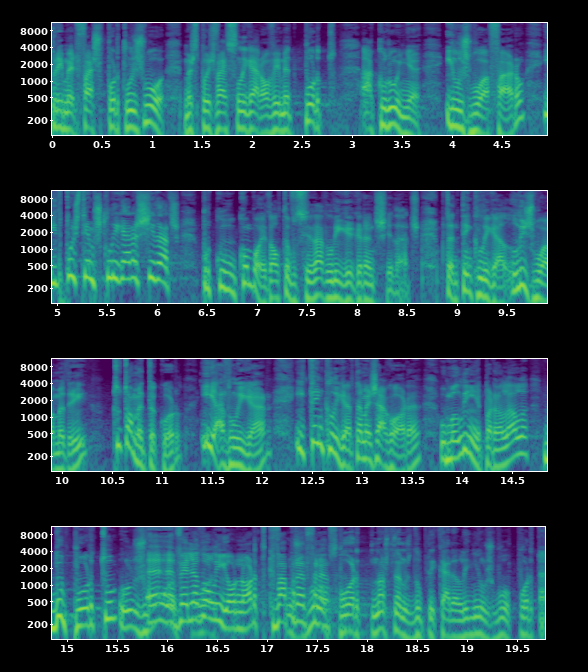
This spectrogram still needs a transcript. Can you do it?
primeiro faz Porto-Lisboa, mas depois vai-se ligar, obviamente, Porto à Corunha e Lisboa a Faro, e depois temos que ligar as cidades, porque o comboio de alta velocidade liga grandes cidades. Portanto, tem que ligar Lisboa a Madrid, totalmente de acordo, e há de ligar, e tem que ligar também já agora uma linha paralela do Porto Lisboa, a, a Velha Porto. Dali, ao norte, que vá O para a França. Porto, nós precisamos duplicar a linha Lisboa-Porto.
